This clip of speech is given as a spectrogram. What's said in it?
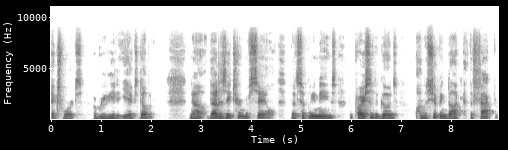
Ex Works, abbreviated EXW. Now, that is a term of sale that simply means the price of the goods on the shipping dock at the factory,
